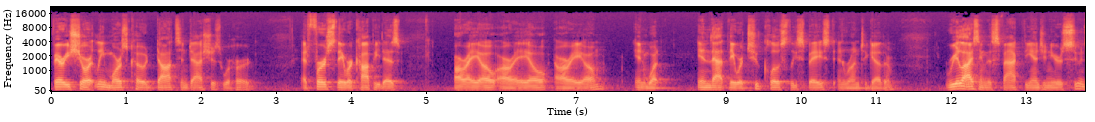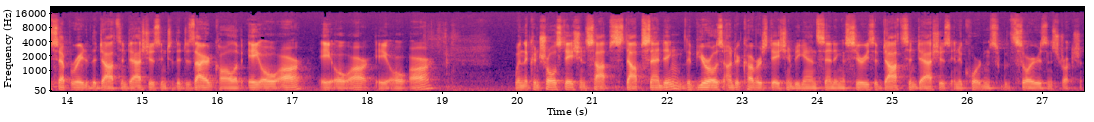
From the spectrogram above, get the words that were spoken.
Very shortly, Morse code dots and dashes were heard. At first, they were copied as RAO, RAO, RAO, in, what, in that they were too closely spaced and run together. Realizing this fact, the engineers soon separated the dots and dashes into the desired call of AOR, AOR, AOR. When the control station stopped, sending, the Bureau's undercover station began sending a series of dots and dashes in accordance with Sawyer's instruction,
